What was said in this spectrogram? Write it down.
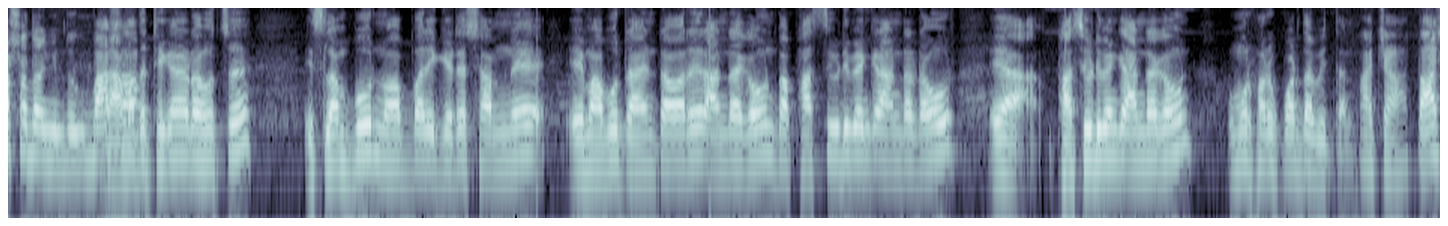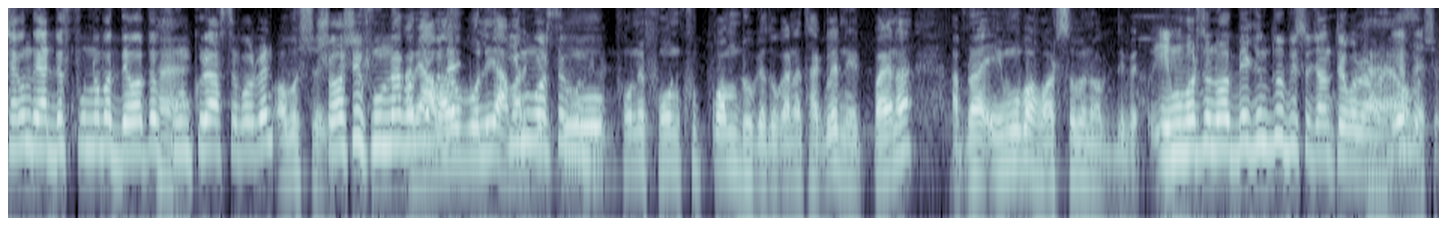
অসাধারণ কিন্তু। আর আমাদের ঠিকানাটা হচ্ছে ইসলামপুর নবাববাড়ি গেটের সামনে এ মাহবুব রায়ন টাওয়ারের আন্ডারগ্রাউন্ড বা ফার্স্ট সিউডি ব্যাংকের আন্ডারগ্রাউন্ড ফার্স্ট সিউডি ব্যাংকের আন্ডারগ্রাউন্ড উমর ফারুক পর্দা বিতান। আচ্ছা কিন্তু অ্যাড্রেস ফোন নাম্বার দেওয়াতে। ফোন করে আসতে পারবেন অবশ্যই। সরাসরি ফোন না করতে আবারও বলি আমার ফোন। ফোনে খুব কম ঢোকে দোকানে থাকলে নেট পায় না। আপনারা ইমো বা হোয়াটসঅ্যাপে নক দিবেন। ইমো হোয়াটসঅ্যাপ নক দিয়ে কিন্তু জানতে পারবেন হ্যাঁ, ঠিক আছে?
